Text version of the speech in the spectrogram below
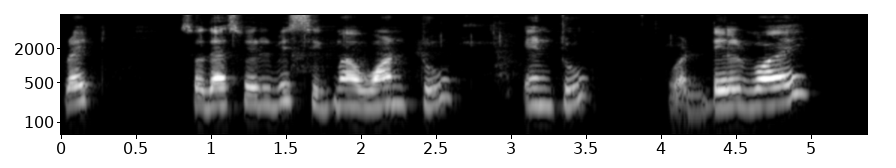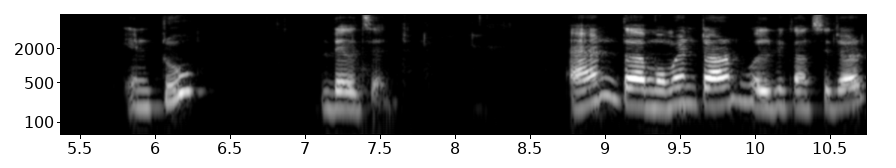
right? So that will be sigma 1 2 into what? Del y into del z. And the moment term will be considered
